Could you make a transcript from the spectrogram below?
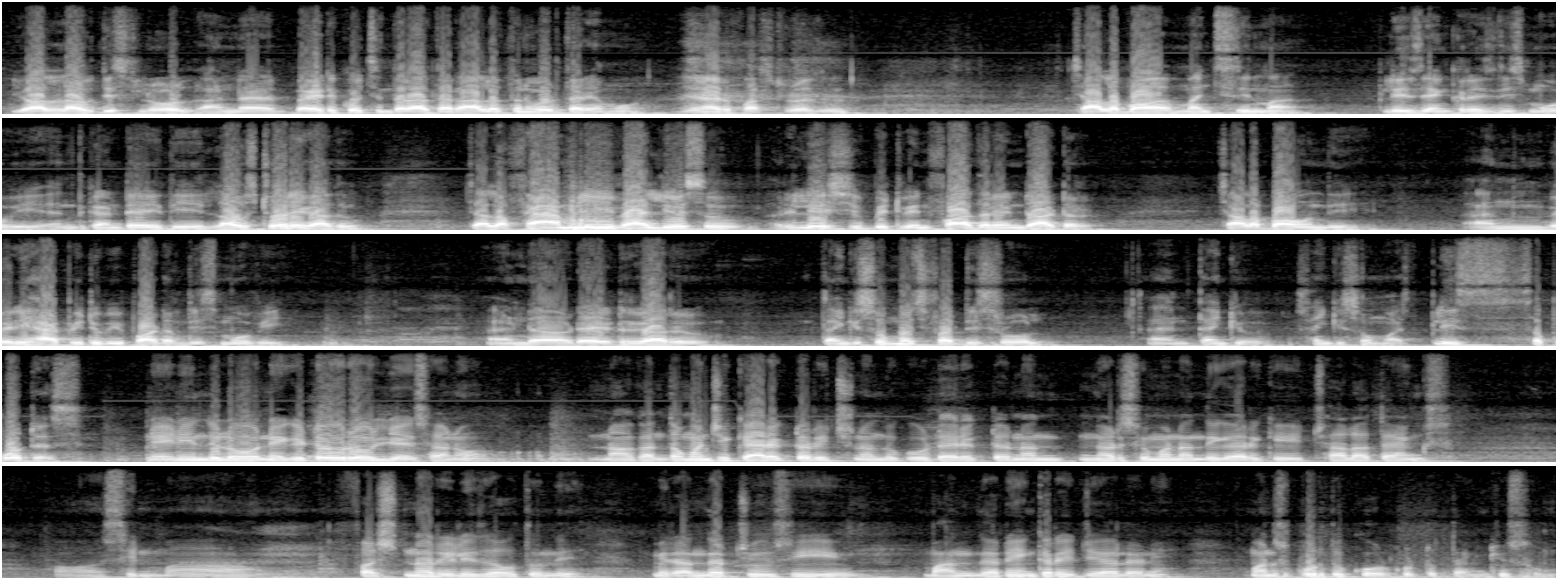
you all love this role and బయటకు వచ్చిన తర్వాత రాళ్ళతో కొడతారేమో జనవరి first రోజు చాలా బాగా మంచి cinema please encourage this movie ఎందుకంటే ఇది లవ్ స్టోరీ కాదు. చాలా family values relationship between father and daughter చాలా బాగుంది. I'm very happy to be part of this movie and director గారు thank you so much for this role and thank you thank you so much please supporters నేను ఇందులో negative role చేశాను. నాకు అంత మంచి character ఇచ్చినందుకు డైరెక్టర్ నం నరసింహనంది గారికి చాలా థ్యాంక్స్ సినిమా ఫస్ట్న రిలీజ్ అవుతుంది. మీరందరు చూసి మా అందరిని ఎంకరేజ్ చేయాలని మనస్ఫూర్తి కోరుకుంటూ థ్యాంక్ యూ సో మచ్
